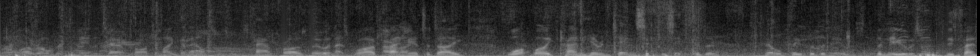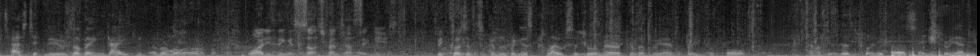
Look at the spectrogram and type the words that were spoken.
My role is to be in the town crier to make announcements, which town criers do, and that's why I've came here today. What I came here in 1066 to do. Tell people the news. The news, the fantastic news of the engagement of a royal. Why do you think it's such fantastic news? because it's going to bring us closer to America than we ever been before. And I think the 21st century, and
